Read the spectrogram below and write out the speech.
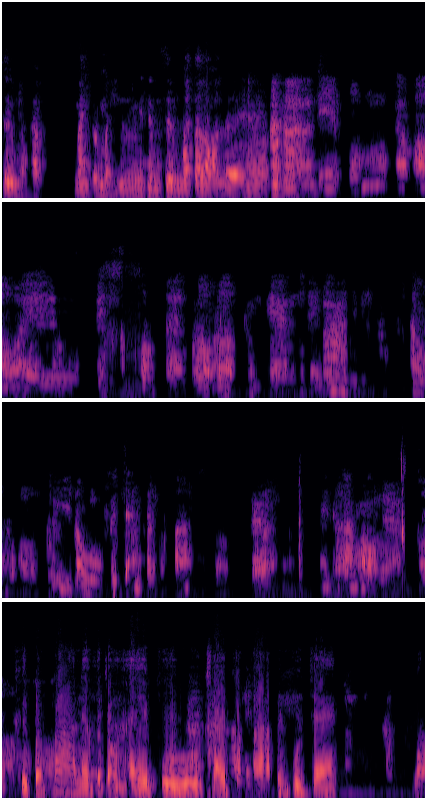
ซึมอะครับ มันก็เหมือนมีซึมซึมๆมาตลอดเลยใช่ไหมอ่าเนี่ยผมก็เอาไอ้เป็นพบแต่รอบรอบกำแพงในบ้านเอาเอาที่เราไปแจ้งกันต่างๆในทางออกคือประปาเนี่ยก็ต้องให้ผู้ใช้ประปาเป็นผู้แจ้ง เรา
